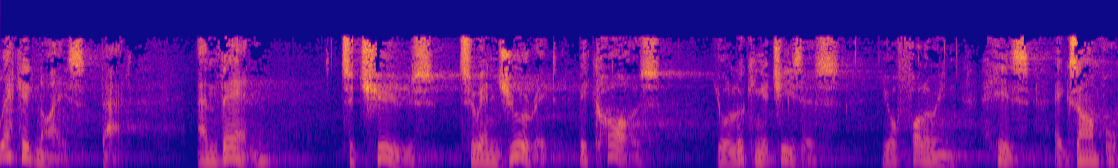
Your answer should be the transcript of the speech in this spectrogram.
recognize that and then to choose to endure it because you're looking at Jesus, you're following his example.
